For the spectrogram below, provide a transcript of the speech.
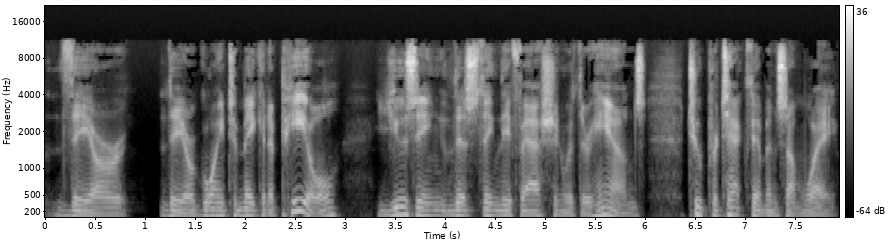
they are they are going to make an appeal using this thing they fashion with their hands to protect them in some way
